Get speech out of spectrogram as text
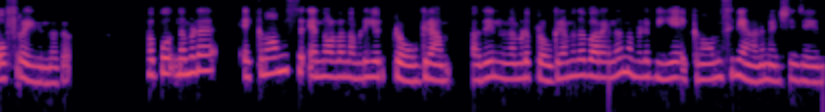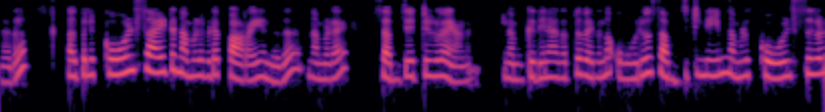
ഓഫർ ചെയ്യുന്നത്. അപ്പോൾ നമ്മുടെ എക്കണോമിക്സ് എന്നുള്ള നമ്മുടെ ഈ ഒരു പ്രോഗ്രാം അതിൽ നമ്മുടെ പ്രോഗ്രാം എന്ന് പറയുന്നത് നമ്മുടെ ബി എ എക്കണോമിക്സിനെയാണ് മെൻഷൻ ചെയ്യുന്നത്. അതുപോലെ കോഴ്സ് ആയിട്ട് നമ്മളിവിടെ പറയുന്നത് നമ്മുടെ സബ്ജക്റ്റുകളെയാണ്. നമുക്ക് ഇതിനകത്ത് വരുന്ന ഓരോ സബ്ജക്റ്റിനെയും നമ്മൾ കോഴ്സുകൾ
